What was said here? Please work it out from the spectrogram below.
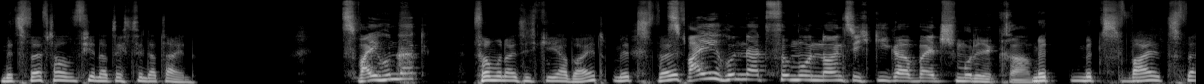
mit 12.416 Dateien. 200? 95 Gigabyte mit 12 295 Gigabyte Schmuddelkram. mit mit zwei, zwei,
